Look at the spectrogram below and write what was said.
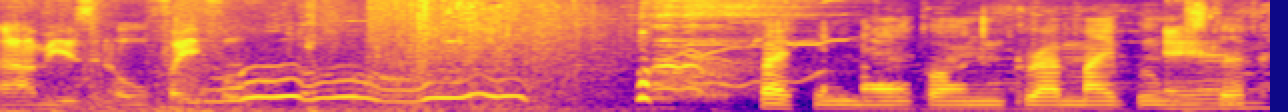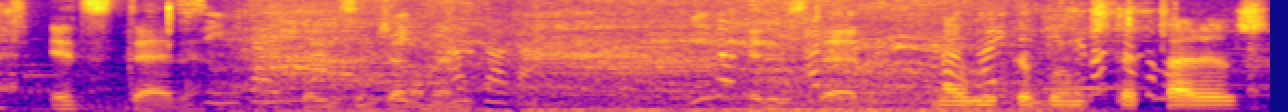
I'm using Old Faithful. If I can uh, go and grab my boomstick, And it's dead. Ladies and gentlemen, it is dead. my weaker boomstick that is.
